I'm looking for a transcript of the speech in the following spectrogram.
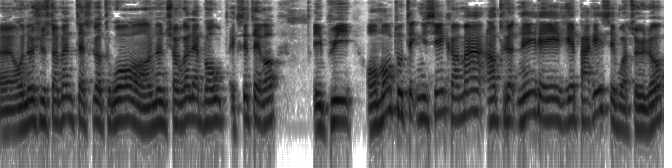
on a justement une Tesla 3, on a une Chevrolet Bolt, etc. Et puis, on montre aux techniciens comment entretenir et réparer ces voitures-là,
